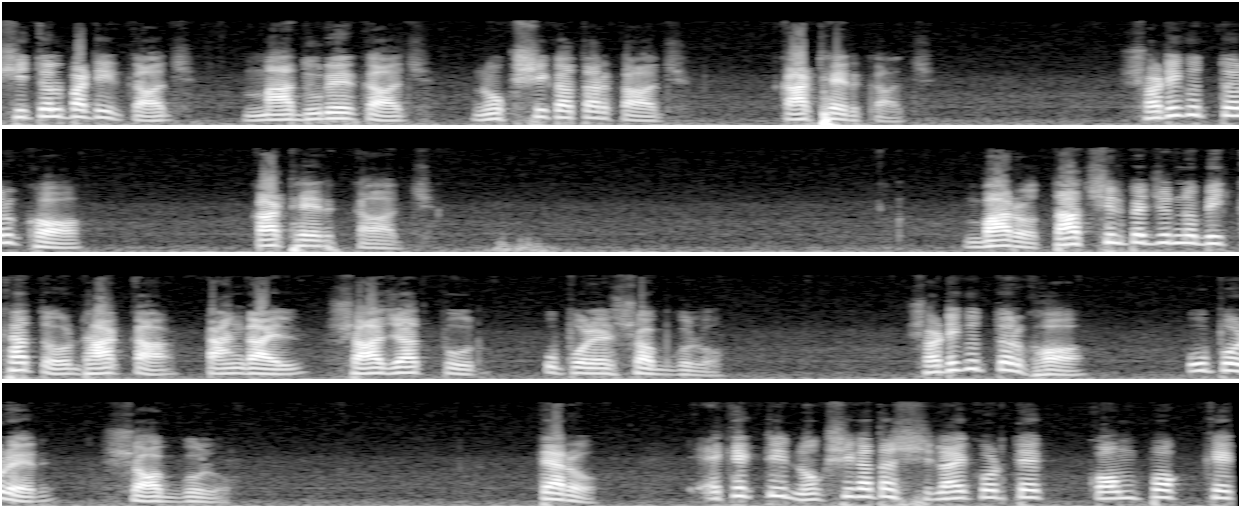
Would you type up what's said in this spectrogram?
শীতলপাটির কাজ, মাদুরের কাজ, নকশিকাতার কাজ, কাঠের কাজ। সঠিক উত্তর খ কাঠের কাজ। বারো তাঁত শিল্পের জন্য বিখ্যাত ঢাকা, টাঙ্গাইল, শাহজাদপুর, উপরের সবগুলো। সঠিক উত্তর ঘ, উপরের সবগুলো। তেরো এক একটি নকশিকাতা সেলাই করতে কমপক্ষে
